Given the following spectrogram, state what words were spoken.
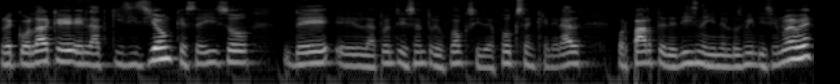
recordar que en la adquisición que se hizo de eh, la 20th Century Fox y de Fox en general por parte de Disney en el 2019,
